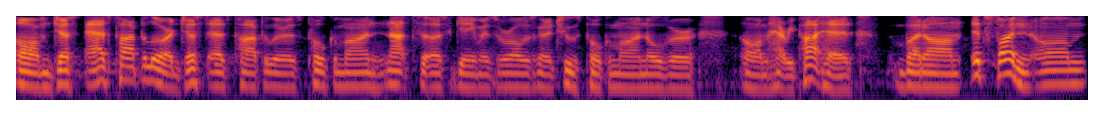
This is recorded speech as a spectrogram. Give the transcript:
um just as popular or just as popular as Pokemon. Not to us gamers, we're always going to choose Pokemon over um Harry Pothead. but um, it's fun. Um,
